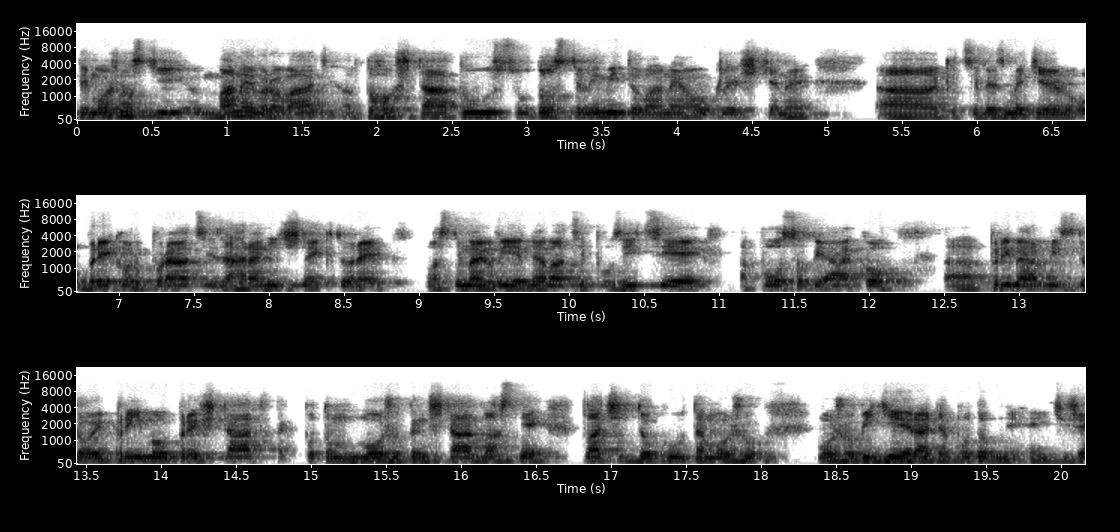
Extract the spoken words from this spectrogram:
tie možnosti manevrovať toho štátu sú dosť limitované a oklieštené keď si vezmete obrie korporácie zahraničné, ktoré vlastne majú vyjednávacie pozície a pôsobia ako primárny zdroj príjmov pre štát, tak potom môžu ten štát vlastne tlačiť do kúta, môžu, môžu vydierať a podobne. Hej. Čiže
